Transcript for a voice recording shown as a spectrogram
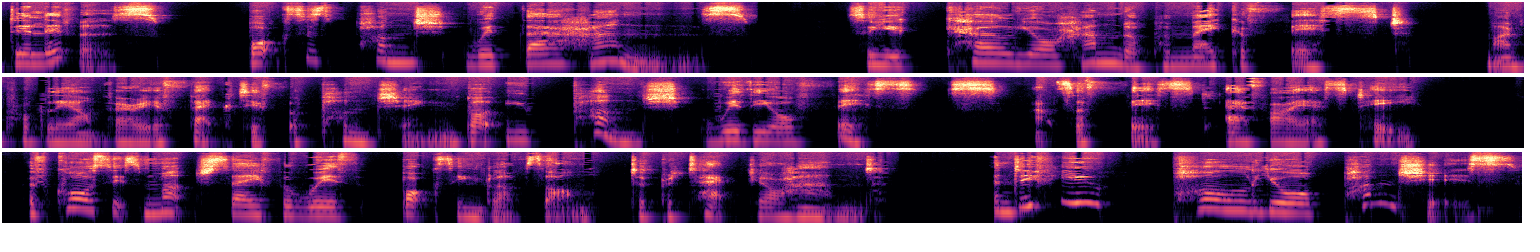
delivers. Boxers punch with their hands. So you curl your hand up and make a fist. Mine probably aren't very effective for punching, but you punch with your fists. That's a fist, F I S T. Of course, it's much safer with boxing gloves on to protect your hand. And if you pull your punches,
